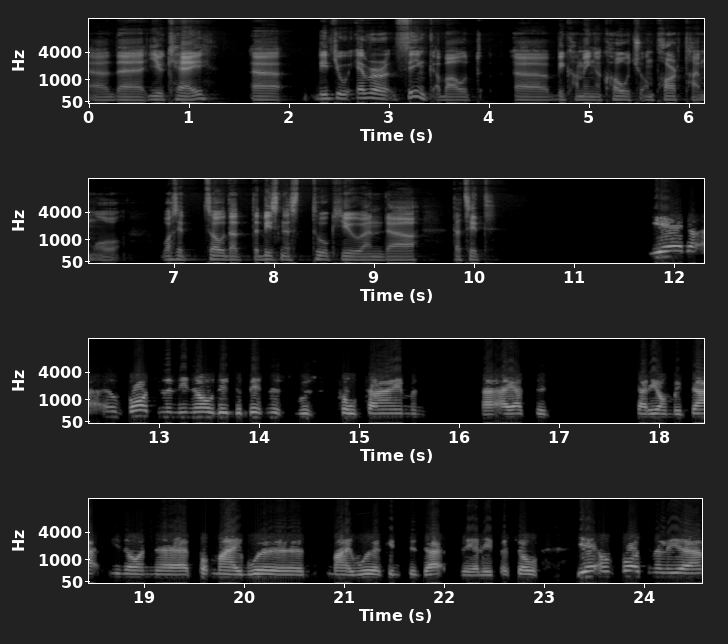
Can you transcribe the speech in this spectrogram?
uh, the UK. Uh, did you ever think about uh, becoming a coach on part time, or was it so that the business took you and uh, that's it? Yeah, unfortunately, no, the, the business was full time, and uh, I had to carry on with that, you know, and uh, put my work my work into that really. But so, yeah, unfortunately, um,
